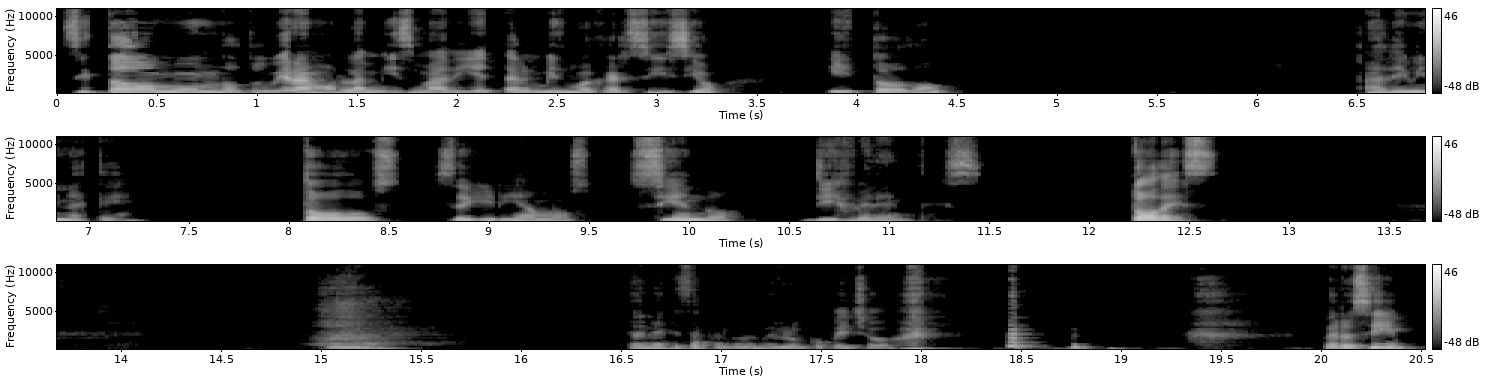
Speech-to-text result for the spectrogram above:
Si todo mundo tuviéramos la misma dieta, el mismo ejercicio y todo, adivina qué, todos seguiríamos siendo diferentes. Todes. Tenía que sacarlo de mi ronco pecho. Pero sí.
